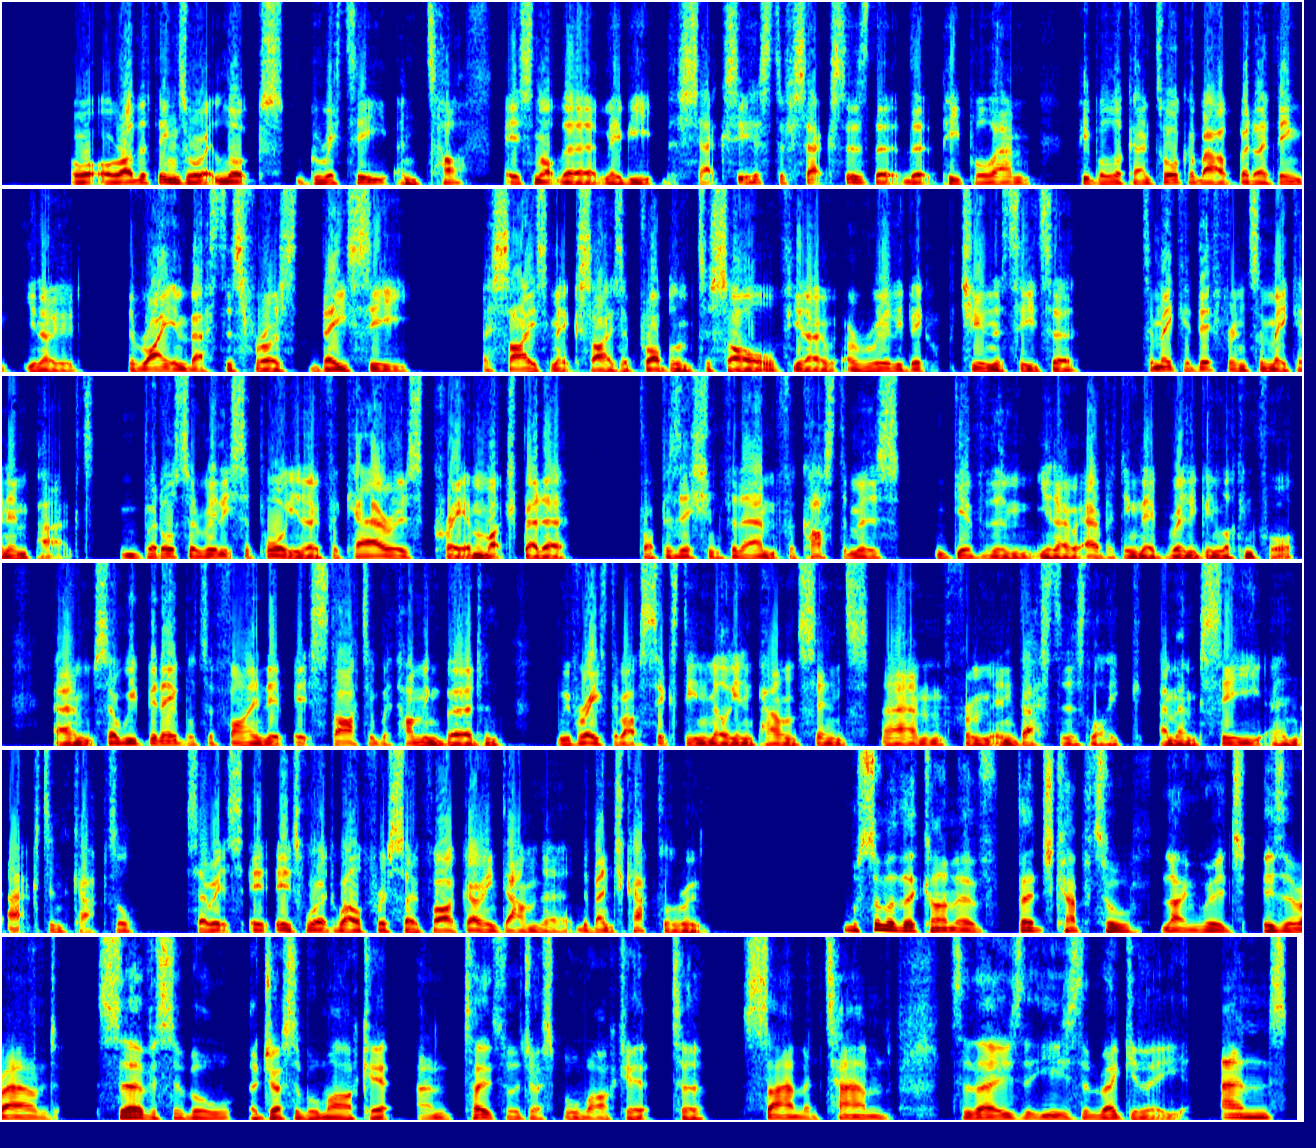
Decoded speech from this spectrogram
or, or other things, or it looks gritty and tough. It's not the maybe the sexiest of sexes that that people um people look and talk about. But I think you know the right investors for us, they see a seismic size of problem to solve. You know, a really big opportunity to to make a difference and make an impact, but also really support. You know, for carers, create a much better proposition for them, for customers, give them you know everything they've really been looking for. Um, so we've been able to find it. It started with Hummingbird and We've raised about 16 million pounds since um, from investors like MMC and Acton Capital. So it's it, it's worked well for us so far going down the, the venture capital route. Well, some of the kind of venture capital language is around serviceable addressable market and total addressable market to SAM and TAM to those that use them regularly. And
